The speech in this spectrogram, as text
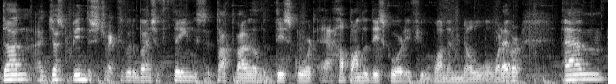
done. I've just been distracted with a bunch of things. I talked about it on the Discord. Uh, hop on the Discord if you want to know or whatever. Um,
